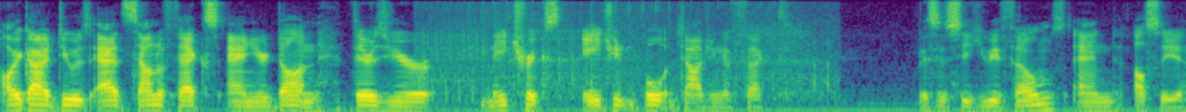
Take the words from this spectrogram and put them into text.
all you gotta do is add sound effects and you're done. There's your Matrix Agent Bullet Dodging effect. This is CQV Films and I'll see you.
